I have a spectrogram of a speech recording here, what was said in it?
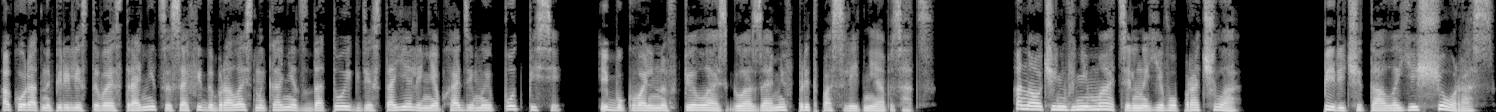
Аккуратно перелистывая страницы, Софи добралась наконец до той, где стояли необходимые подписи, и буквально впилась глазами в предпоследний абзац. Она очень внимательно его прочла, перечитала еще раз.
